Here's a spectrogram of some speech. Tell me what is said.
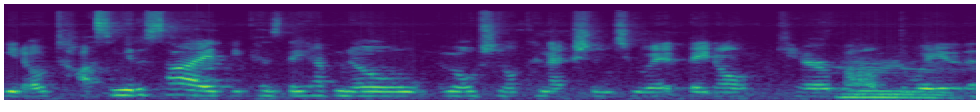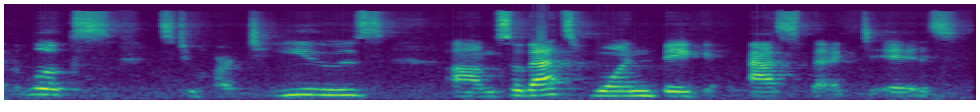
you know, tossing it aside because they have no emotional connection to it. They don't care about mm. the way that it looks. It's too hard to use. Um, so that's one big aspect is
